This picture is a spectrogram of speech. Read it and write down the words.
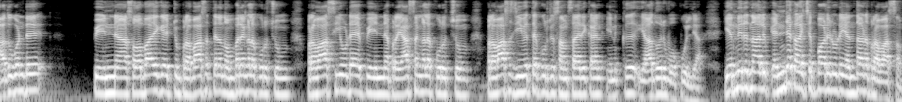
അതുകൊണ്ട് പിന്നെ സ്വാഭാവികമായിട്ടും പ്രവാസത്തിന്റെ നൊമ്പരങ്ങളെക്കുറിച്ചും പ്രവാസിയുടെ പിന്നെ പ്രയാസങ്ങളെക്കുറിച്ചും പ്രവാസ ജീവിതത്തെക്കുറിച്ച് സംസാരിക്കാൻ എനിക്ക് യാതൊരു വകുപ്പുമില്ല എന്നിരുന്നാലും എന്റെ കാഴ്ചപ്പാടിലൂടെ എന്താണ് പ്രവാസം?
